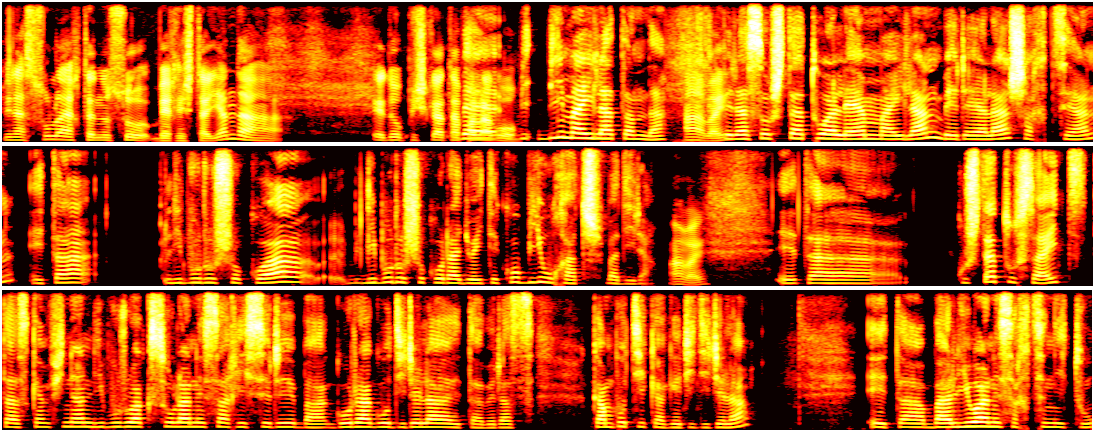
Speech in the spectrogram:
Bina, sola erten duzu berresta da, edo pixka tapanago? Bi, bi mailatan da. Ah, bai. Beraz, ostatua lehen mailan, bere ala, sartzean, eta liburu sokoa, liburu sokora joaiteko bi urratx badira. Ah, bai. Eta kustatu zait, eta azken finan liburuak solan ezagiz ere ba, gorago direla eta beraz kanpotik ageri direla. Eta balioan ezartzen ditu,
